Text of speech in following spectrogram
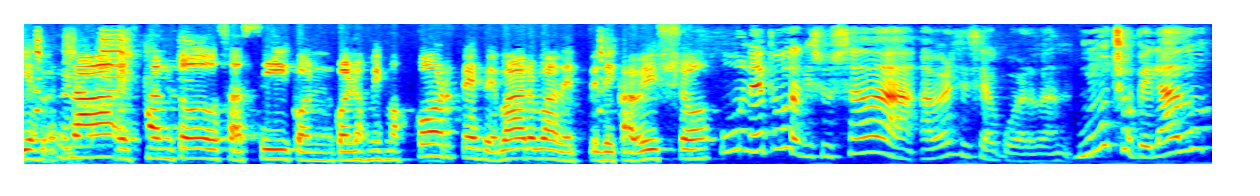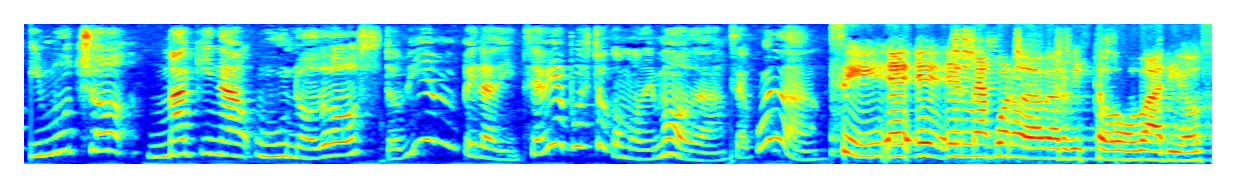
Y es verdad, están todos así con, con los mismos cortes de barba, de, de cabello. Hubo una época que se usaba, a ver si se acuerdan, mucho pelado y mucho máquina 1, 2, bien peladito. Se había puesto como de moda, ¿se acuerdan? Sí, eh, eh, eh, me acuerdo de haber visto varios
